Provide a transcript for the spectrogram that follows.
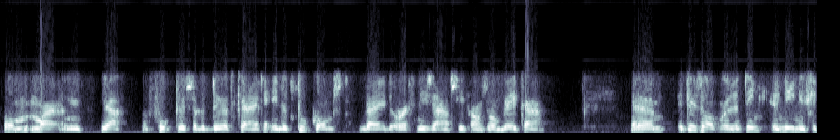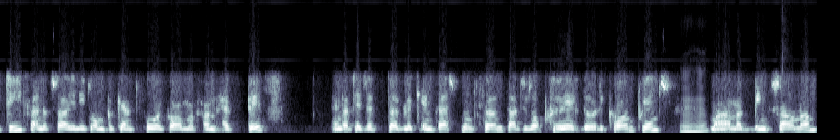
Om maar een, ja, een voet tussen de deur te krijgen in de toekomst bij de organisatie van zo'n WK. Um, het is overigens een, een initiatief, en dat zal je niet onbekend voorkomen, van het PIF. En dat is het Public Investment Fund. Dat is opgericht door de kroonprins, mm-hmm. Mohammed bin Salman.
